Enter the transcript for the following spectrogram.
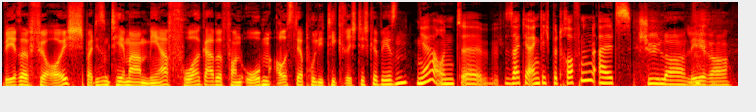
Wäre für euch bei diesem Thema mehr Vorgabe von oben aus der Politik richtig gewesen? Ja, und äh, seid ihr eigentlich betroffen als Schüler, Lehrer?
